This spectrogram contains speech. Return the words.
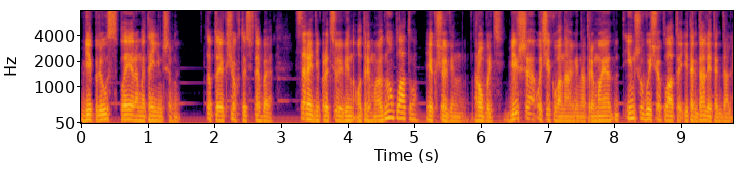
B+, плеєрами та іншими. Тобто, якщо хтось в тебе середньо працює, він отримує одну плату, якщо він робить більше очікувано, він отримує іншу вищу плату і так далі. і так далі.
